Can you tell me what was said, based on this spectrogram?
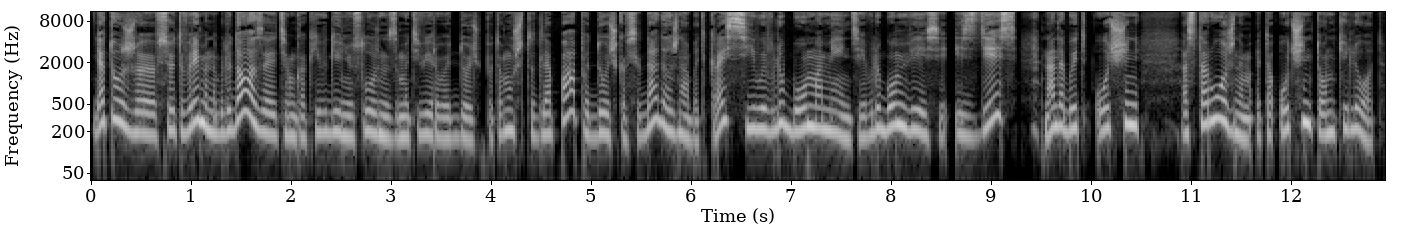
Я тоже все это время наблюдала за этим, как Евгению сложно замотивировать дочь, потому что для папы дочка всегда должна быть красивой в любом моменте и в любом весе. И здесь надо быть очень осторожным. Это очень тонкий лед.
